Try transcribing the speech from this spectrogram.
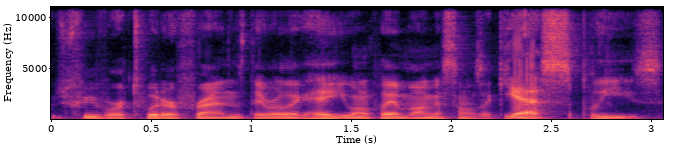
a few of our Twitter friends. They were like, "Hey, you want to play Among Us?" And I was like, "Yes, please."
